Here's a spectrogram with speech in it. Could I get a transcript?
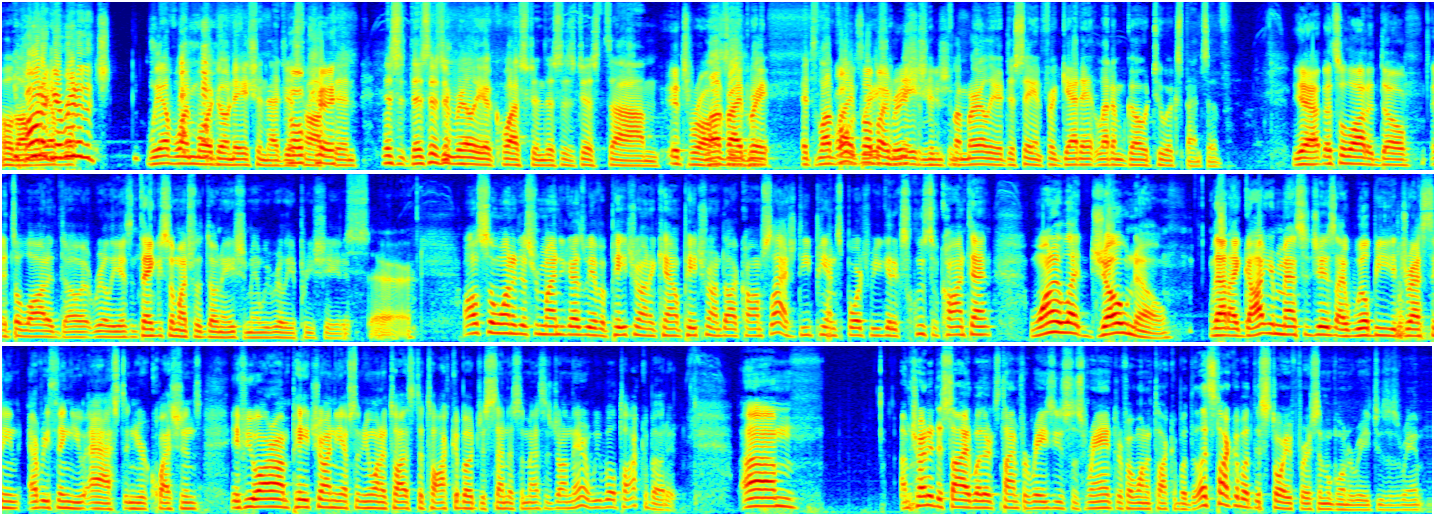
Hold on. Connor, we, get have rid one, of the. Ch- we have one more donation that just hopped in. This this isn't really a question. This is just um it's Ross. love isn't vibrate. It's love Oh, it's vibration, Love Vibration nation, Nation. from earlier. Just saying, forget it. Let them go. Too expensive. Yeah, that's a lot of dough. It's a lot of dough. It really is. And thank you so much for the donation, man. We really appreciate it. Sir. Also, want to just remind you guys we have a Patreon account, patreon.com slash DPN Sports, where you get exclusive content. Want to let Joe know that I got your messages. I will be addressing everything you asked and your questions. If you are on Patreon, you have something you want to us to talk about, just send us a message on there. We will talk about it. Um, I'm trying to decide whether it's time for Ray's Useless Rant or if I want to talk about the. Let's talk about this story first, and we'll go into Ray's Useless Rant.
